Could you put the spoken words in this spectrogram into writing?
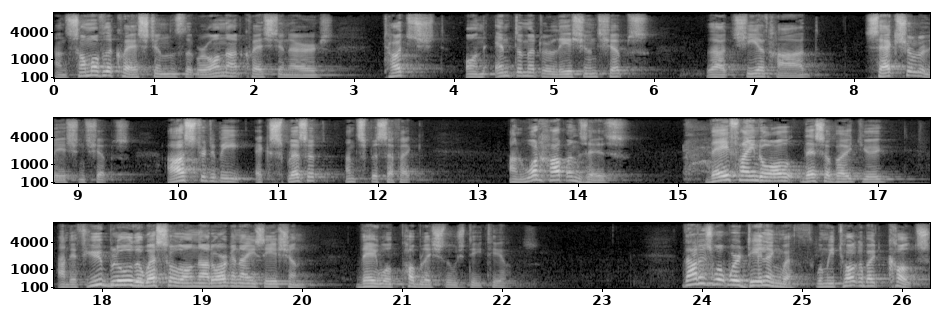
And some of the questions that were on that questionnaire touched on intimate relationships that she had had, sexual relationships, asked her to be explicit and specific. And what happens is They find all this about you, and if you blow the whistle on that organization, they will publish those details. That is what we're dealing with when we talk about cults,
